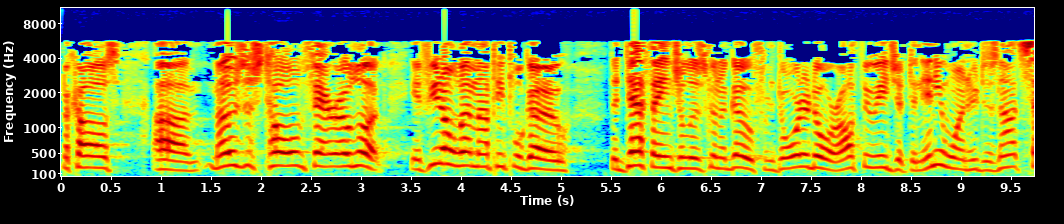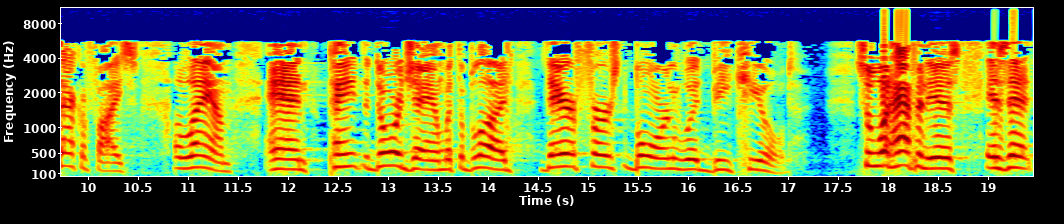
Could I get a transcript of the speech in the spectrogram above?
Because uh, Moses told Pharaoh, look, if you don't let my people go, the death angel is going to go from door to door all through Egypt, and anyone who does not sacrifice a lamb and paint the door jamb with the blood, their firstborn would be killed. So what happened is, is that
